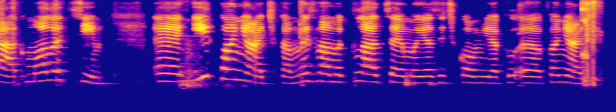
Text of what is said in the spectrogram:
Так, молодці. Е, і конячка. Ми з вами клацаємо язичком як е, конячка.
